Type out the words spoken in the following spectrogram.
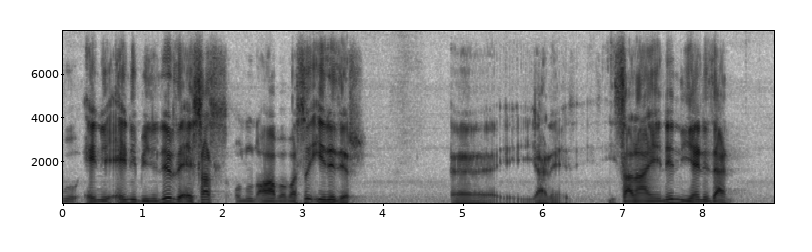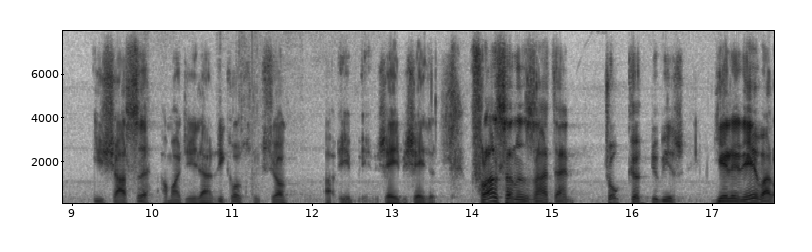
Bu eni eni bilinir de esas onun ağababası babası iridir. Ee, yani sanayinin yeniden inşası amacıyla rekonstrüksiyon şey bir şeydir. Fransa'nın zaten çok köklü bir geleneği var.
